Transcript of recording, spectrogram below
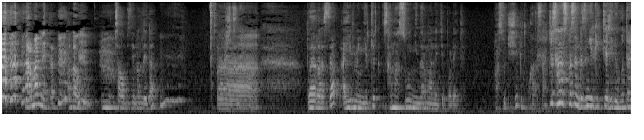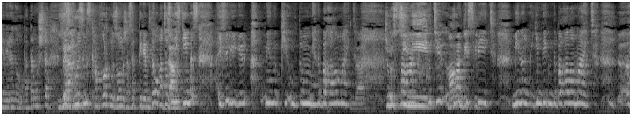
Нормально это? Анау мысалы бізде мынандай да? Былай қарасақ әйел мен еркек санасу ненормально деп ойлайды. По сути ше бүйтіп қарасаң. Жоқ санаспасаң біздің еркектер деген отыра береді ғой потому что біз Иә. өзіміз комфортный зона жасап береміз да оған сосын не істейміз? Эфирге келіп менің күйеуім мені бағаламайды Да. жұмыс істемейді маған көмектеспейді менің еңбегімді бағаламайды. Э,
